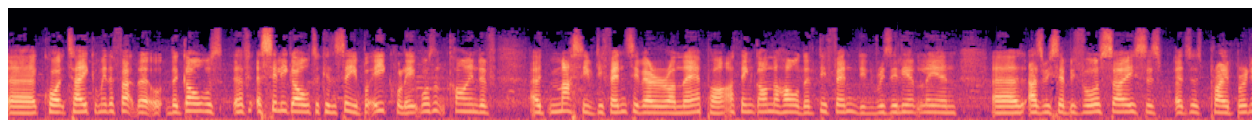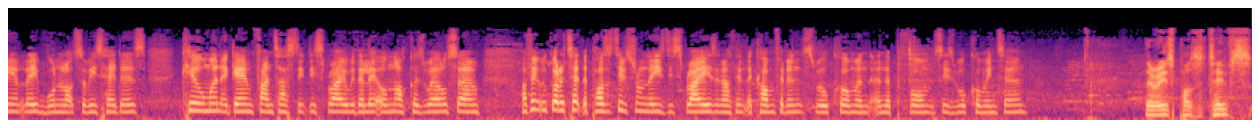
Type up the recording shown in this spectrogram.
uh, quite taken with the fact that the goal was a, silly goal to concede, but equally, it wasn't kind of a massive defensive error on their part. I think on the whole, they've defended resiliently, and uh, as we said before, Saïss has, has played brilliantly, won lots of his headers. Kilman, again, fantastic display with a little knock as well. So I think we've got to take the positives from these displays, and I think the confidence will come and, and the performances will will come in turn? There is positives,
